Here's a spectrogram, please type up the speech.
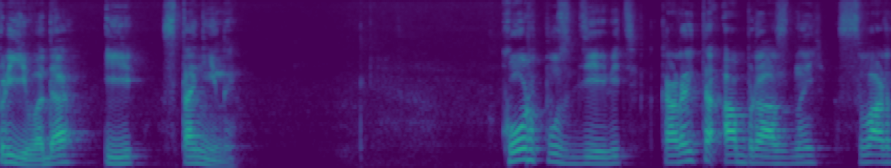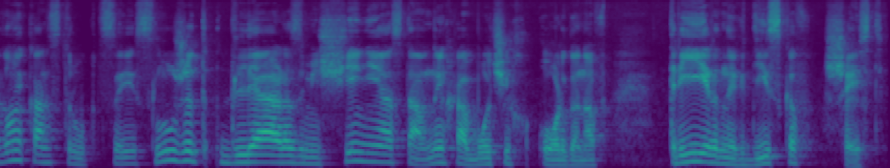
привода и станины. Корпус 9 корытообразной сварной конструкции служит для размещения основных рабочих органов, триерных дисков 6,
